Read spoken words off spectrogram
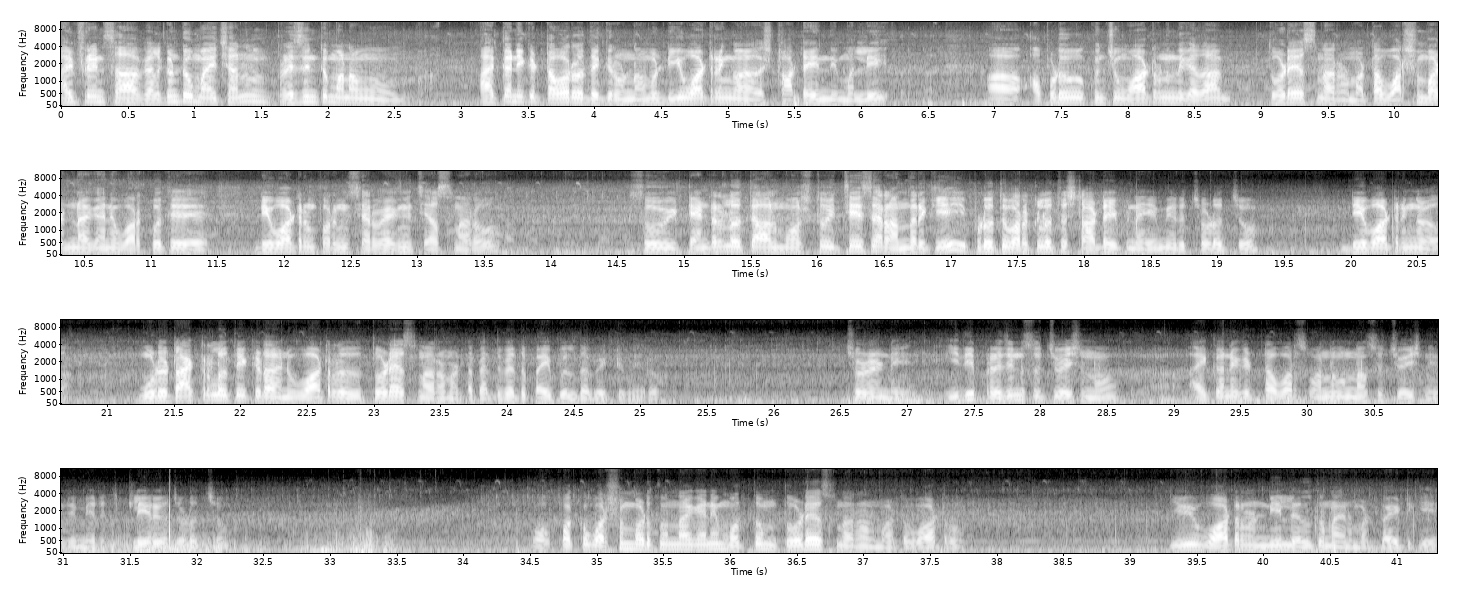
Hi friends welcome to my channel. Present మనం iconic tower దగ్గర ఉన్నాము. డీ వాటరింగ్ స్టార్ట్ అయింది మళ్ళీ. అప్పుడు కొంచెం వాటర్ ఉంది కదా తోడేస్తున్నారు అనమాట వర్షం పడినా కానీ వర్క్ అయితే డీ వాటరింగ్ పరంగా శరవేగంగా చేస్తున్నారు. సో ఈ టెండర్లు అయితే ఆల్మోస్ట్ ఇచ్చేసారు అందరికీ. ఇప్పుడైతే వర్క్లు అయితే స్టార్ట్ అయిపోయినాయి. మీరు చూడొచ్చు. డీ వాటరింగ్ మూడు ట్రాక్టర్లు అయితే ఇక్కడ వాటర్ తోడేస్తున్నారు అనమాట పెద్ద పెద్ద పైపులతో పెట్టి మీరు. చూడండి ఇది present situation. Iconic towers one ఉన్న సిచ్యువేషన్ ఇది. మీరు క్లియర్గా చూడొచ్చు. ఒక పక్క వర్షం పడుతున్నా కానీ మొత్తం తోడేస్తున్నారు అనమాట వాటర్ ఇవి వాటర్ నీళ్ళు వెళ్తున్నాయి అనమాట బయటికి.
